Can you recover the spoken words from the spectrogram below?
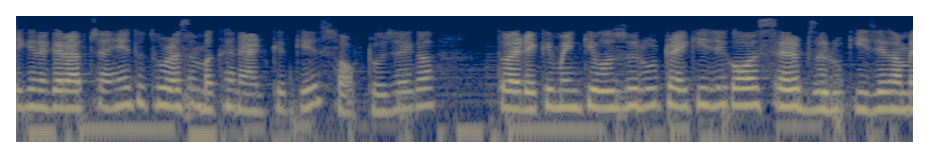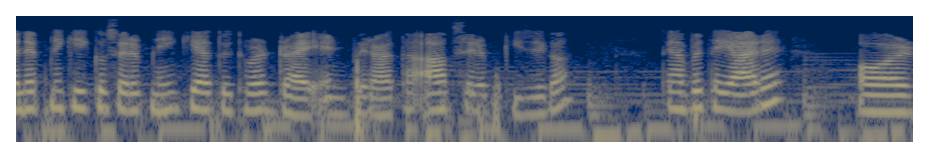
लेकिन अगर आप चाहें तो थोड़ा सा मक्खन ऐड करके सॉफ्ट हो जाएगा। तो आई रिकमेंड कि वो ज़रूर ट्राई कीजिएगा और सिरप ज़रूर कीजिएगा। मैंने अपने केक को सिरप नहीं किया तो थोड़ा ड्राई एंड पे रहा था। आप सिरप कीजिएगा। तो यहाँ पे तैयार है और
